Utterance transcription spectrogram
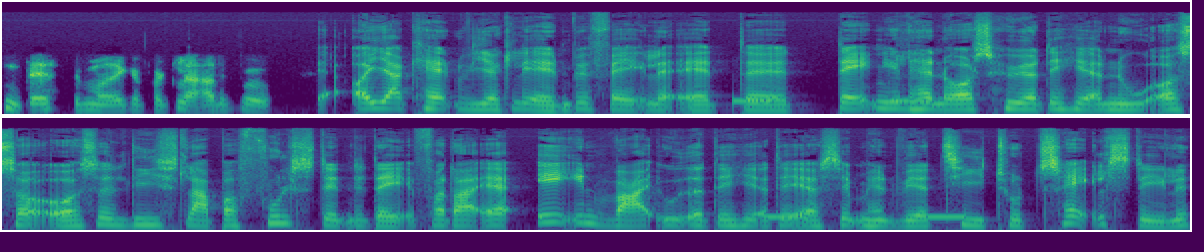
den bedste måde, jeg kan forklare det på. Og jeg kan virkelig anbefale, at øh, Daniel han også hører det her nu, og så også lige slapper fuldstændig af, for der er én vej ud af det her, det er simpelthen ved at tige totalt stille.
